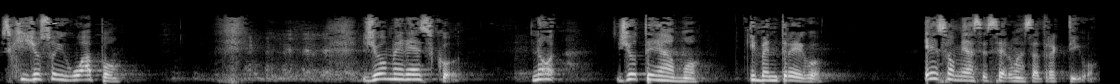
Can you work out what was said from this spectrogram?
Es que yo soy guapo. Yo merezco. No, yo te amo y me entrego. Eso me hace ser más atractivo,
